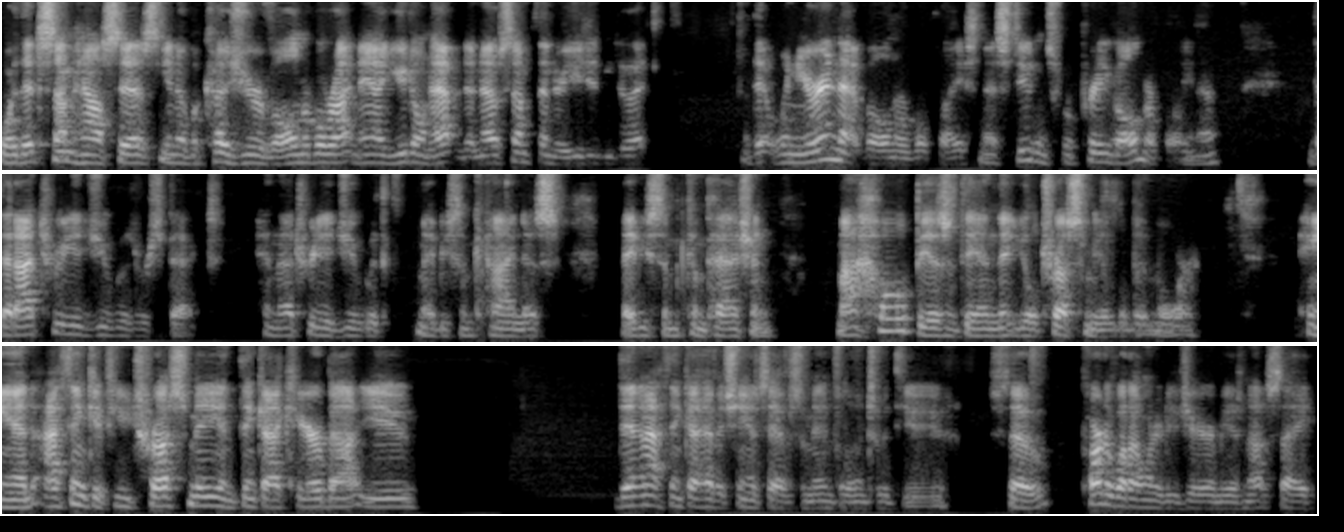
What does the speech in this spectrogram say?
or that somehow says, you know, because you're vulnerable right now, you don't happen to know something or you didn't do it. That when you're in that vulnerable place, and as students, we're pretty vulnerable, you know, that I treated you with respect and I treated you with maybe some kindness, maybe some compassion. My hope is then that you'll trust me a little bit more. And I think if you trust me and think I care about you, then I think I have a chance to have some influence with you. So part of what I want to do, Jeremy, is not say,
